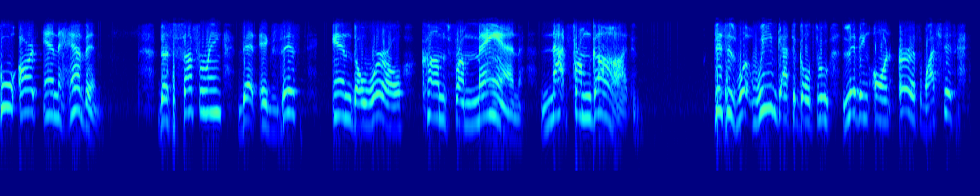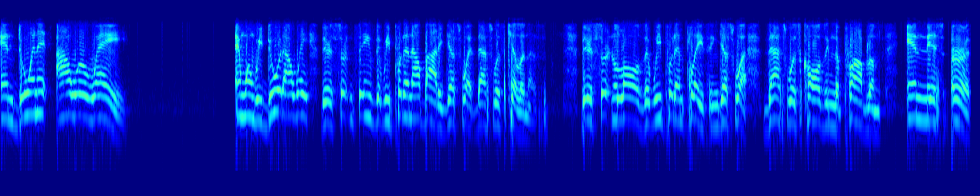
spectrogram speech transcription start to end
Who art in heaven? The suffering that exists in the world comes from man, not from God. This is what we've got to go through living on earth, watch this, and doing it our way. And when we do it our way, there's certain things that we put in our body. Guess what? That's what's killing us. There's certain laws that we put in place, and guess what? That's what's causing the problems in this earth.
